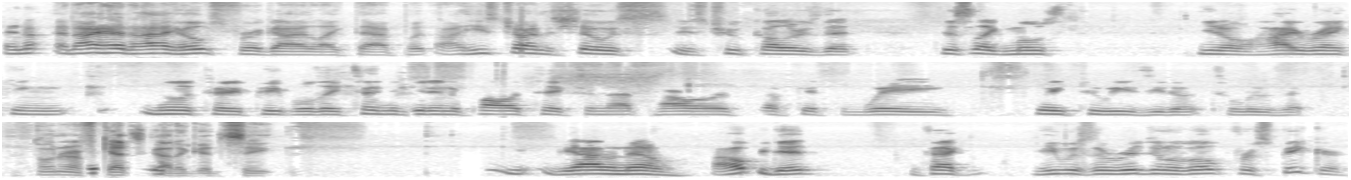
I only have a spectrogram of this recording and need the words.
And and I had high hopes for a guy like that, but he's trying to show his, his true colors that just like most, you know, high ranking military people, they tend to get into politics and that power and stuff gets way, way too easy to, to lose it. I wonder if Gaetz got a good seat. Yeah, I don't know. I hope he did. In fact, he was the original vote for speaker.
